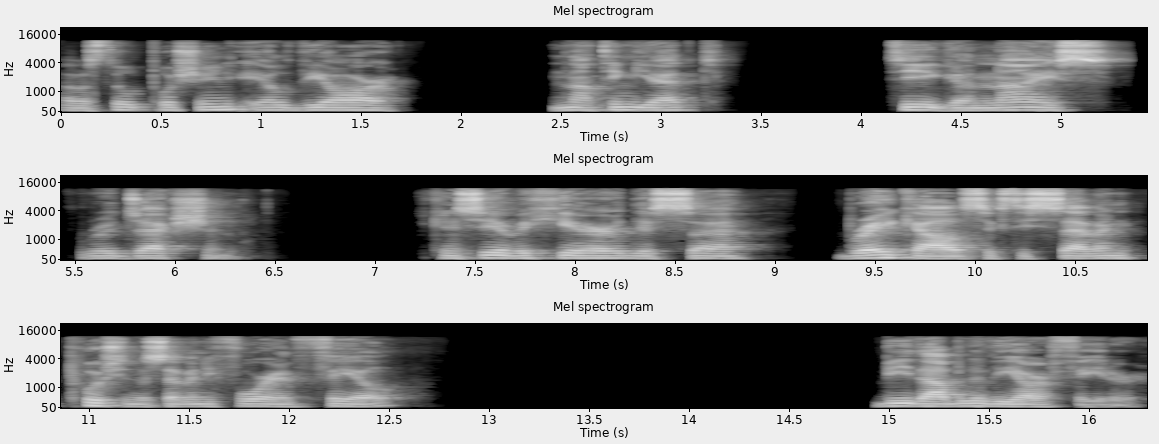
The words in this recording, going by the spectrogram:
I was still pushing LVR, nothing yet. Tiga, nice rejection. You can see over here this uh, breakout 67, pushing the 74 and fail. BWVR fader.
